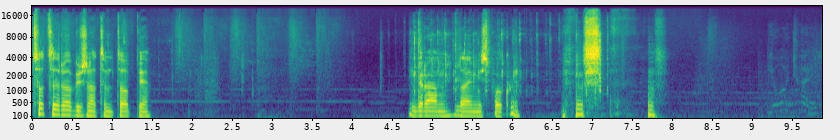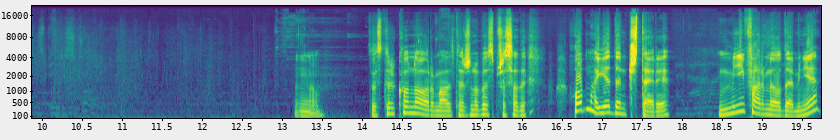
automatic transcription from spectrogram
Co ty robisz na tym topie? Gram, daj mi spokój. No. To jest tylko normal też, no bez przesady. Chłop ma 1-4, mniej farmy ode mnie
